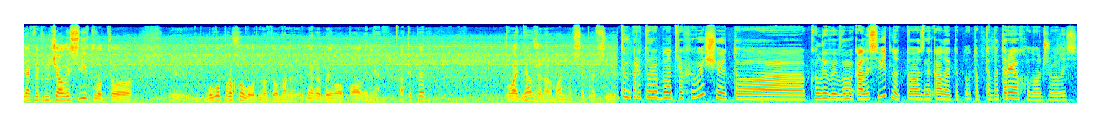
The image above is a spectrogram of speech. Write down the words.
як виключали світло, то е, було прохолодно вдома, не робило опалення. А тепер два дня вже нормально все працює. Температура була трохи вищою, то е, коли ви вимикали світло, то зникало і тепло, тобто батареї охолоджувались.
